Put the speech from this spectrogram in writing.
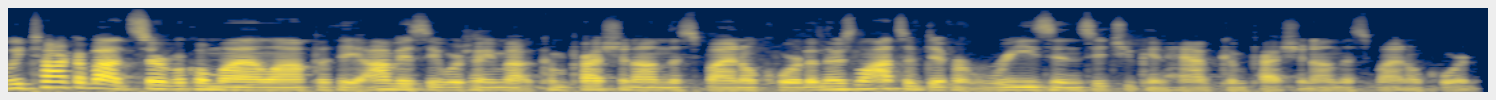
we talk about cervical myelopathy, obviously we're talking about compression on the spinal cord, and there's lots of different reasons that you can have compression on the spinal cord.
